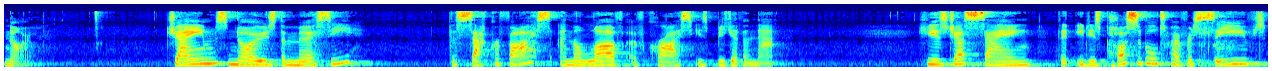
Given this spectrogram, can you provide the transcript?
No. James knows the mercy, the sacrifice, and the love of Christ is bigger than that. He is just saying that it is possible to have received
